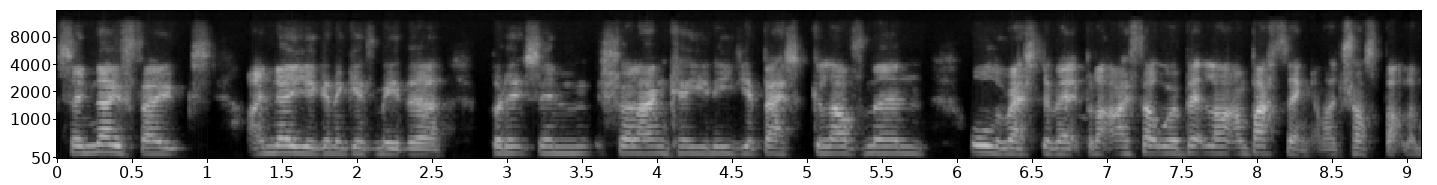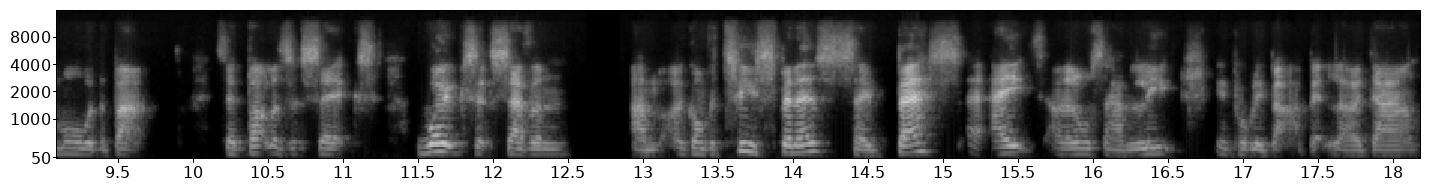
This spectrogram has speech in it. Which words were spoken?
So no Foakes, I know you're going to give me the, but it's in Sri Lanka. You need your best gloveman, all the rest of it. But I felt we are a bit light on batting, and I trust Buttler more with the bat. So Buttler's at six, Woakes at seven. Um, I've gone for two spinners, so Bess at eight, and I also have Leach in probably bat a bit lower down.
